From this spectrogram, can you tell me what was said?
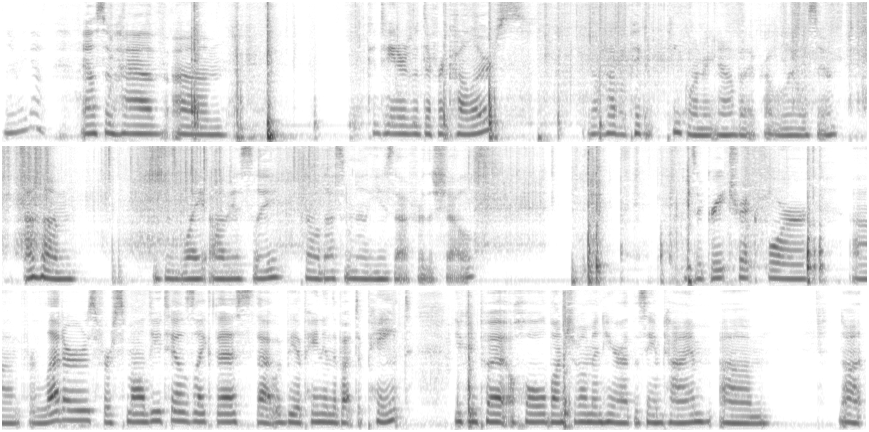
There we go. I also have um, containers with different colors. I don't have a pink, pink one right now, but I probably will soon. Um, this is white, obviously. Pearl dust, I'm going to use that for the shells. It's a great trick for um, for letters, for small details like this that would be a pain in the butt to paint. You can put a whole bunch of them in here at the same time. Um, not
